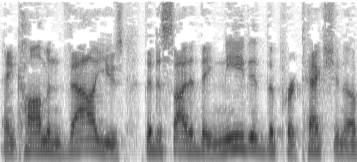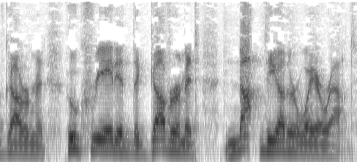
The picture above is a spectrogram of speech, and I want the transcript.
and common values that decided they needed the protection of government, who created the government, not the other way around.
